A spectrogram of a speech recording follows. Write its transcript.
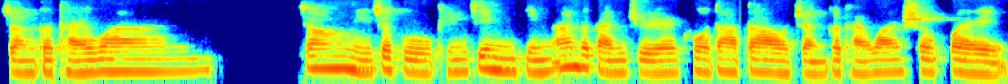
整个台湾，将你这股平静平安的感觉扩大到整个台湾社会，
